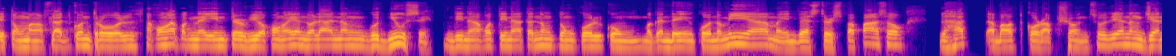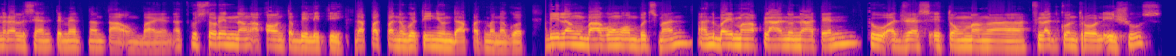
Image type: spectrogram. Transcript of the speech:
itong mga flood control. Ako nga, pag nai-interview ako ngayon, wala nang good news eh. Hindi na ako tinatanong tungkol kung maganda yung ekonomiya, may investors papasok, lahat about corruption. So yan ang general sentiment ng taong bayan. At gusto rin ng accountability. Dapat panagutin yung dapat managot. Bilang bagong ombudsman, ano ba yung mga plano natin to address itong mga flood control issues?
